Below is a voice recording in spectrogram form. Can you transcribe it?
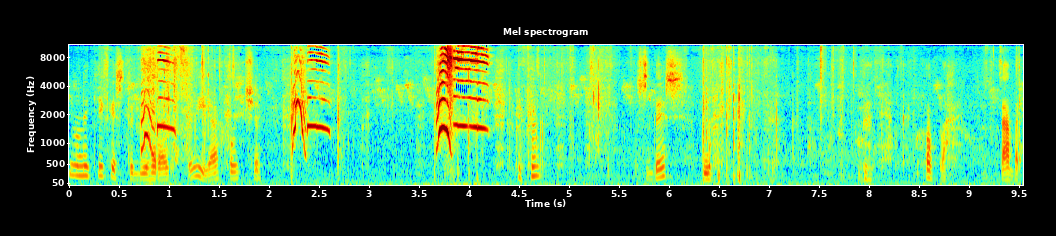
Ну не тільки ж тобі грати, це і я хочу. Ждеш? На. Отак. Опа. Добре.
